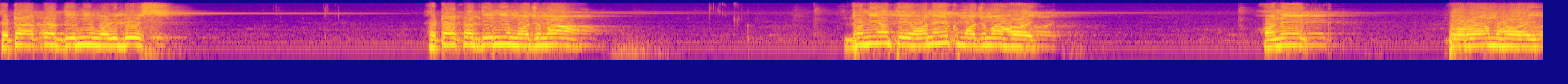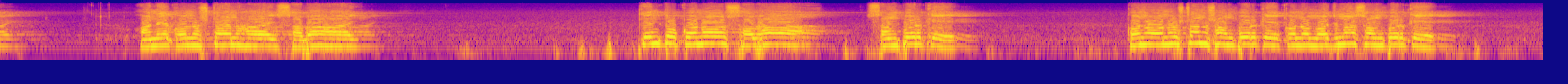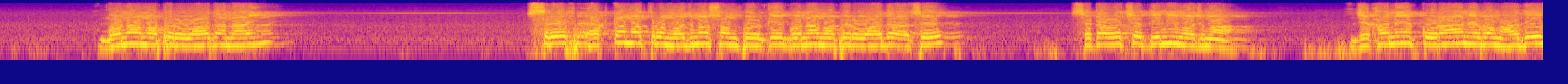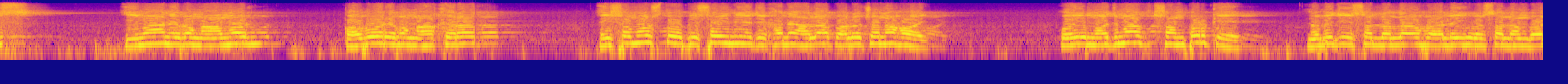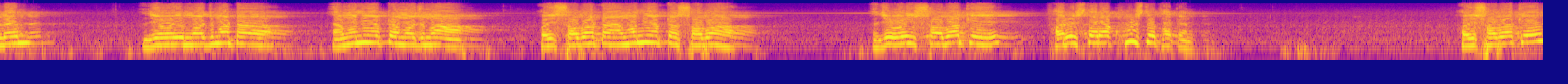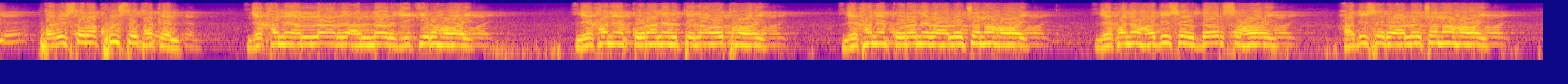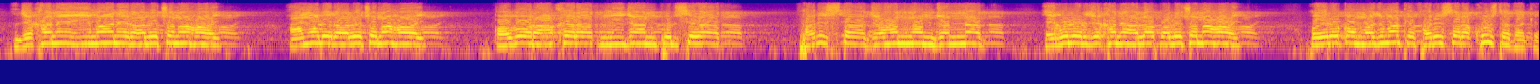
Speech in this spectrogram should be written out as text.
এটা একটা দিনই মজলিস, এটা একটা দিনই মজমা। দুনিয়াতে অনেক মজমা হয়। অনেক প্রোগ্রাম হয়। অনেক অনুষ্ঠান হয়, সভা হয়। কিন্তু কোনো সভা সম্পর্কে, কোনো অনুষ্ঠান সম্পর্কে, কোনো মজমা সম্পর্কে গোনা মাপের ওয়াদা নাই। স্রেফ একটা মাত্র মজমা সম্পর্কে গোনা মাপের ওয়াদা আছে, সেটা হচ্ছে দিনই মজমা, যেখানে কোরআন এবং হাদিস ইমান এবং আমল, কবর এবং আখেরাত, এই সমস্ত বিষয় নিয়ে যেখানে আলাপ আলোচনা হয়, ওই মজমা সম্পর্কে নবীজি সাল্লাহ আলহি ওসাল্লাম বলেন যে ওই মজমাটা এমনই একটা মজমা, ওই সভাটা এমনই একটা সভা যে ওই সভাকে ফরিস্তারা খুঁজতে থাকেন। ওই সভাকে ফরিস্তারা খুঁজতে থাকেন, যেখানে আল্লাহর আল্লাহর জিকির হয়, যেখানে কোরআনের তেলাওয়াত হয়, যেখানে কোরআনের আলোচনা হয়, যেখানে হাদিসের দর্শ হয়, হাদিসের আলোচনা হয় যেখানে ইমানের আলোচনা হয়, আমলের আলোচনা হয়, কবর, আখেরাত, মিজান, পুলসিরাত, ফারিস্তা, জাহান্নাম, জান্নাত, এগুলোর যেখানে আলাপ আলোচনা হয় ওই রকম মজমাকে ফারিস্তারা খুঁজতে থাকে।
